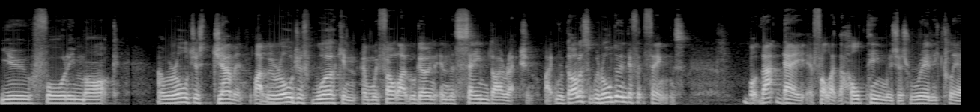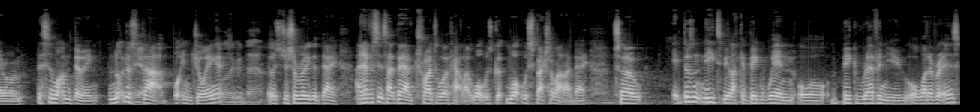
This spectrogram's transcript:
you fordy mark and we were all just jamming like we mm. were all just working and we felt like we're going in the same direction like regardless we're all doing different things but that day it felt like the whole team was just really clear on this is what i'm doing and not just Yeah. that but enjoying it It was a good day. it was just a really good day. And ever since that day, I've tried to work out like what was good, what was special about that day. So it doesn't need to be like a big win or big revenue or whatever it is.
